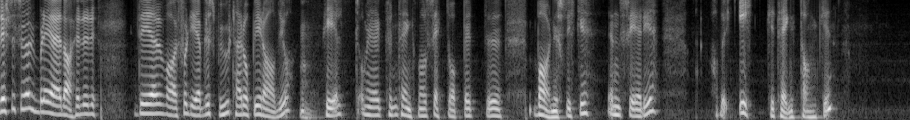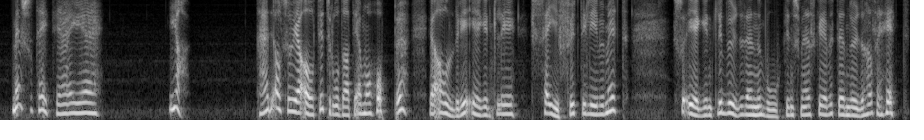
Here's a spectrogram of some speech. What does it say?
regissør ble jeg da. Eller det var fordi jeg ble spurt her oppe i radio helt om jeg kunne tenke meg å sette opp et uh, barnestykke, en serie. Hadde ikke tenkt tanken. Men så tenkte jeg uh, ja. Det er, altså, jeg har alltid trodd at jeg må hoppe. Jeg har aldri egentlig safet i livet mitt. Så egentlig burde denne boken som jeg har skrevet, den burde ha hett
